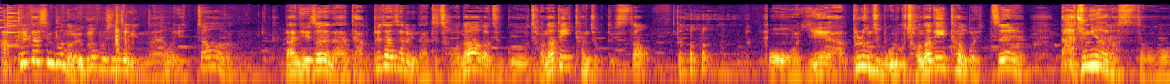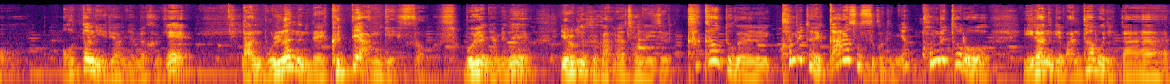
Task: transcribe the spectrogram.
하신 분 얼굴 보신 적 있나요? 있죠. 난 예전에 나한테 악플 단 사람이 나한테 전화 와가지고 전화 데이트 한 적도 있어. 오, 얘 악플론지 모르고 전화 데이트 한 거 있지? 나중에 알았어. 어떤 일이었냐면 그게 나는 몰랐는데 그때 안 게 있어. 뭐였냐면은 여러분들 그거 알아요? 저는 이제 카카오톡을 컴퓨터에 깔아서 쓰거든요. 컴퓨터로 일하는 게 많다 보니까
